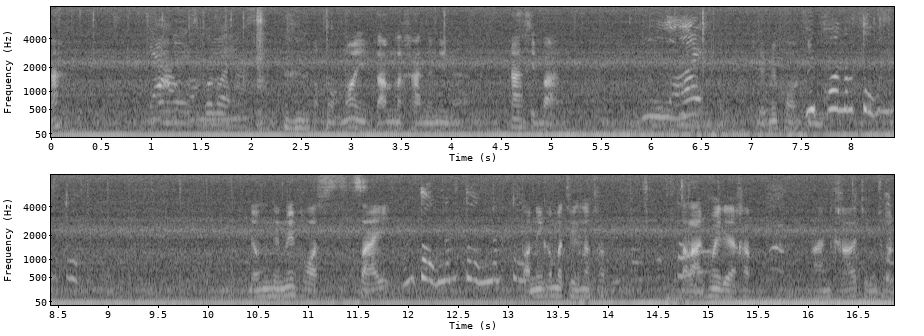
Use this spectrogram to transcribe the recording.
ฮะยาเอาวไงสิบร้อยห้าสิบเอากล่องน้อยตามราคาเงินนี่นะ50บาทหนึ่งร้อยเดี๋ยวไม่พอพี่พ่อน้ำตกน้ำตกเดี๋ยวเงินไม่พอไซส์น้ำตกน้ำตกน้ำตกตอนนี้ก็มาถึงแล้วครับ ตลาดห้วยเดือครับร้านค้าชุมชน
